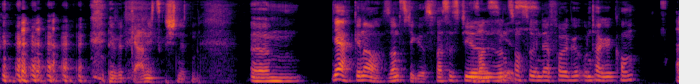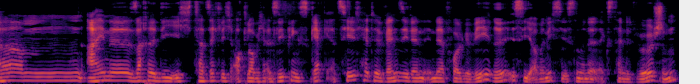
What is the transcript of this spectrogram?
Hier wird gar nichts geschnitten. Ähm, ja, genau, sonstiges. Was ist dir Sonstiges. sonst noch so in der Folge untergekommen? Ähm, eine Sache, die ich tatsächlich auch, glaube ich, als Lieblingsgag erzählt hätte, wenn sie denn in der Folge wäre, ist sie aber nicht, sie ist nur in der Extended Version.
